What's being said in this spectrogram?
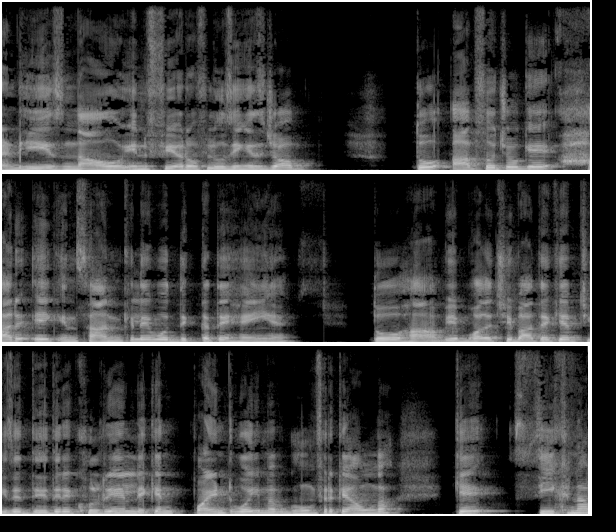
and he is now in fear of losing his job तो आप सोचो कि हर एक इंसान के लिए वो दिक्कतें हैं ही हैं। तो हाँ ये बहुत अच्छी बात है कि अब चीज़ें धीरे धीरे खुल रही हैं लेकिन पॉइंट वही मैं घूम फिर के आऊँगा कि सीखना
